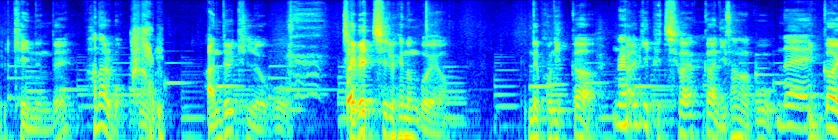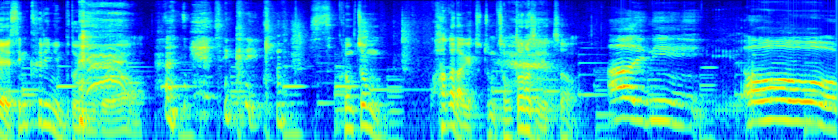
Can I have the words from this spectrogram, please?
이렇게 있는데 하나를 먹고 안 들키려고 재배치를 해놓은 거예요. 근데 보니까 네. 딸기 배치가 약간 이상하고 네. 입가에 생크림이 묻어 있는 거예요. 생크림 이렇게 먹었어. 그럼 좀 화가 나겠죠? 좀 정 떨어지겠죠? 아니, 어,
